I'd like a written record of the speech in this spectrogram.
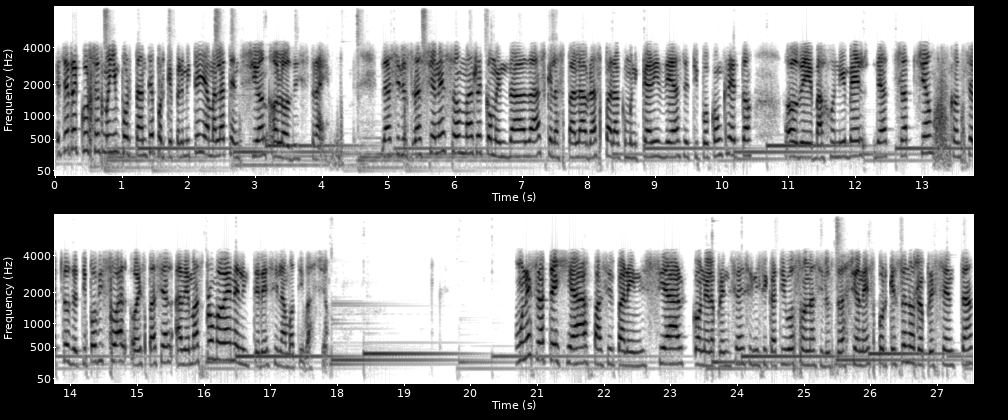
Este recurso es muy importante porque permite llamar la atención o lo distrae. Las ilustraciones son más recomendadas que las palabras para comunicar ideas de tipo concreto o de bajo nivel de abstracción, conceptos de tipo visual o espacial, además promueven el interés y la motivación. Una estrategia fácil para iniciar con el aprendizaje significativo son las ilustraciones porque esto nos representa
